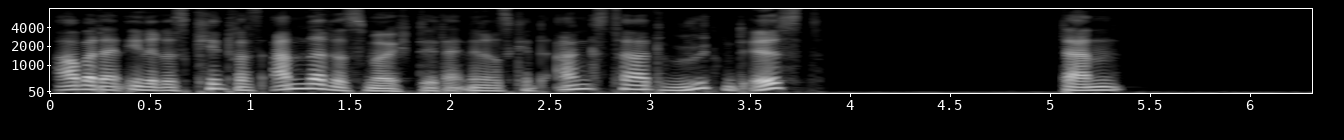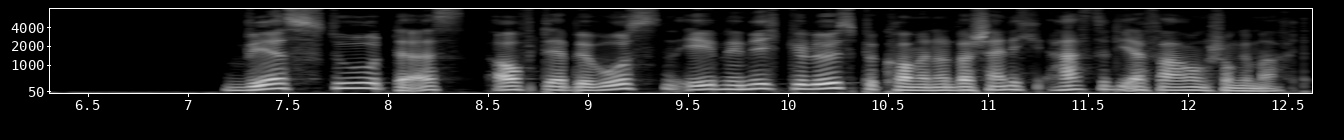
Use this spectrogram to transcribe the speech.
Aber dein inneres Kind was anderes möchte, dein inneres Kind Angst hat, wütend ist, dann wirst du das auf der bewussten Ebene nicht gelöst bekommen und wahrscheinlich hast du die Erfahrung schon gemacht.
